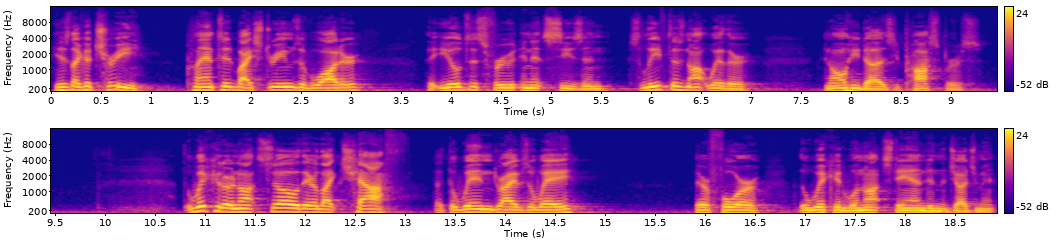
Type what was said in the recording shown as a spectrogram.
He is like a tree planted by streams of water that yields its fruit in its season. Its leaf does not wither, and all he does, he prospers. The wicked are not so, they are like chaff that the wind drives away. Therefore, the wicked will not stand in the judgment,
